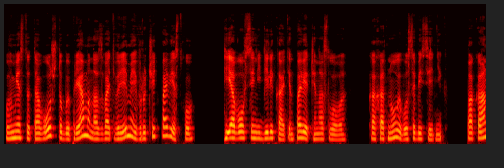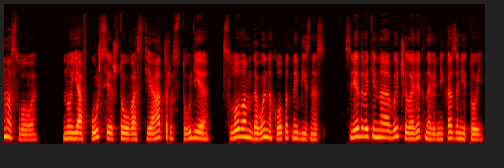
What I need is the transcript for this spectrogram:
вместо того, чтобы прямо назвать время и вручить повестку?» «Я вовсе не деликатен, поверьте на слово», – хохотнул его собеседник. «Пока на слово. Но я в курсе, что у вас театр, студия, словом, довольно хлопотный бизнес. Следовательно, вы человек наверняка занятой.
